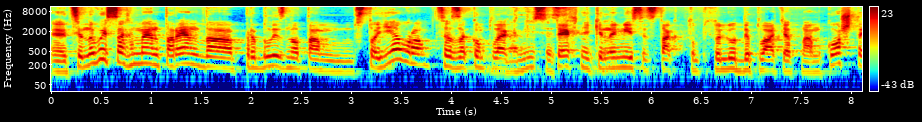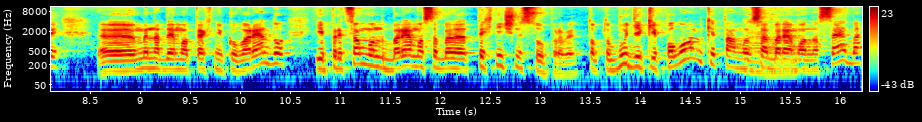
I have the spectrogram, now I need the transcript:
Е, Ціновий сегмент оренда приблизно там 100 євро. Це за комплект На місяць? техніки на місяць. Так, тобто люди платять нам кошти. е, Ми надаємо техніку в оренду і при цьому беремо себе технічний супровід. Тобто будь-які поломки, там ми все беремо на себе.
